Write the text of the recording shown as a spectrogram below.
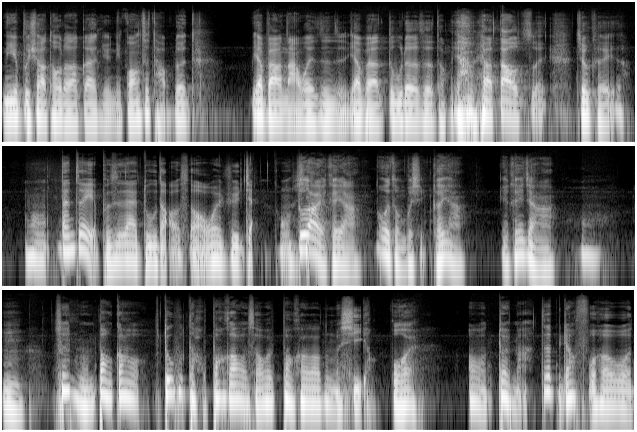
你也不需要透露到个案群，你光是讨论要不要拿卫生纸，要不要嘟垃圾桶，要不要倒水就可以了。嗯，但这也不是在督导的时候会去讲东西。督导也可以啊，为什么不行？可以啊，也可以讲啊。嗯嗯，所以你们报告督导报告的时候会报告到那么细哦？不会。哦，对嘛，这比较符合我。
